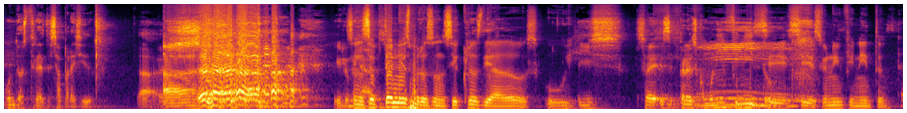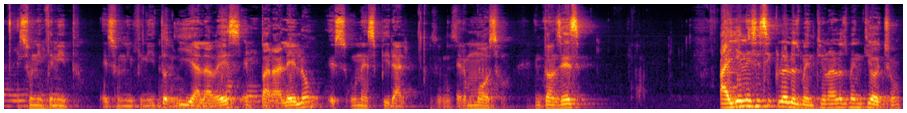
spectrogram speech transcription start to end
Un, dos, tres, desaparecidos. Ah. Son septenios, pero son ciclos de a dos. Uy. Ish, o sea, es- pero es como un infinito. Sí, sí, es un infinito. Es un infinito, es un infinito Es un y a la vez en paralelo es una espiral. Es una espiral. Hermoso. Entonces, ahí en ese ciclo de los 21 a los 28,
